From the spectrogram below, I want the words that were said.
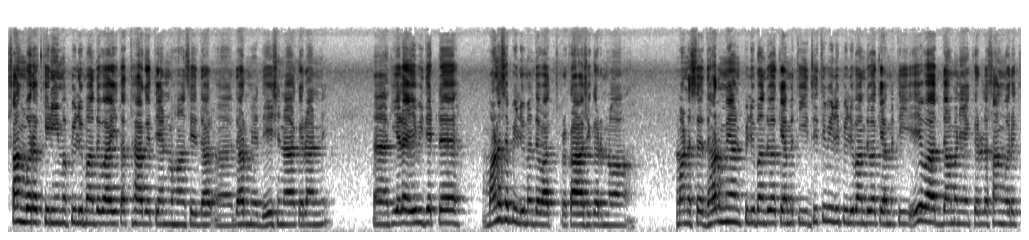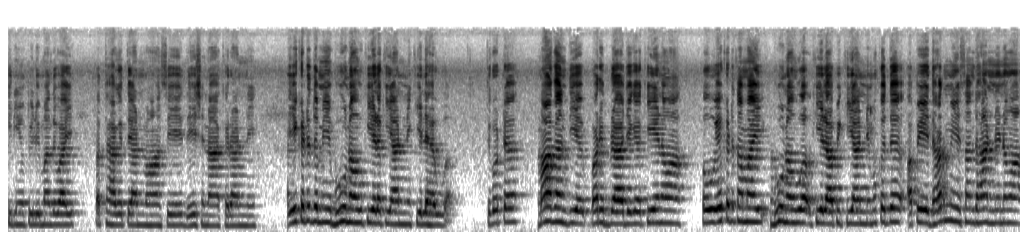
සංවර කිරීම පිළිබඳවයි තථාගතයන් වහන්සේ ධර්මයේ දේශනා කරන්නේ කියලා ඒ විදිහට මනස පිළිබඳවත් ප්‍රකාශ කරනවා මනස ධර්මයන් පිළිබඳව කැමැති, දිතිවිලි පිළිබඳව කැමැති, ඒවා දමනය කරලා සංවර කිරීම පිළිබඳවයි තථාගතයන් වහන්සේ දේශනා කරන්නේ. ඒකටද මේ භූණව් කියලා කියන්නේ කියලා හැව්වා. එතකොට මාගන්ධිය පරිබ්‍රාජක කියනවා ඔව් ඒකට තමයි භූණව් කියලා අපි කියන්නේ. මොකද අපේ ධර්මයේ සඳහන් වෙනවා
